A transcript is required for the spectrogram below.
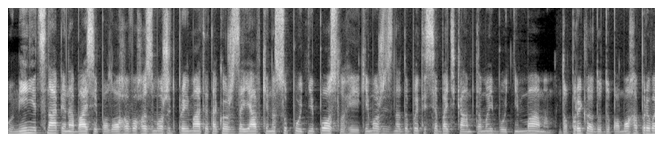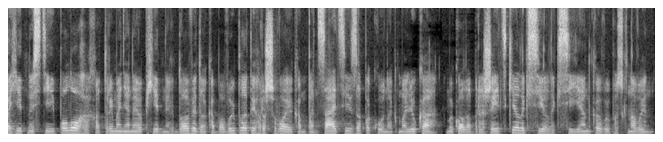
У міні-ЦНАПі на базі пологового зможуть приймати також заявки на супутні послуги, які можуть знадобитися батькам та майбутнім мамам. До прикладу, допомога при вагітності і пологах, отримання необхідних довідок або виплати грошової компенсації за пакунок малюка. Микола Бражицький, Олексій Олексієнко. Випуск новин.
